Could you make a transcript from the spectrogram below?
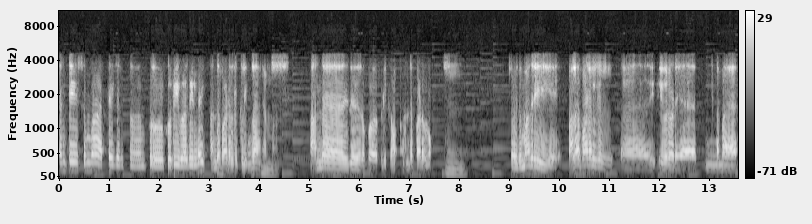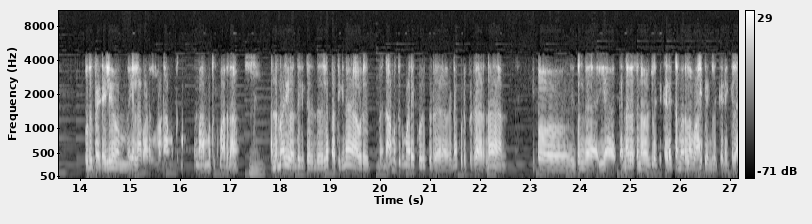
தன் பேசும் வார்த்தைகள் புரிவதில்லை. அந்த பாடல் இருக்கு இல்லைங்களா? அந்த இது ரொம்ப பிடிக்கும் அந்த பாடலும். ஸோ இது மாதிரி பல பாடல்கள் இவருடைய நம்ம புதுப்பேட்டையிலயும் எல்லா பாடல்களும் நாமத்துக்கு நாமத்துக்குமார் தான். அந்த மாதிரி வந்துகிட்டு இருந்ததுல பாத்தீங்கன்னா அவரு நாமத்துக்குமாரே குறிப்பிடுறாரு. அவர் என்ன குறிப்பிடுறாருன்னா இப்போ இவங்க ஐயா கண்ணதாசன் அவர்களுக்கு கிடைத்த மாதிரிலாம் வாய்ப்பு எங்களுக்கு கிடைக்கல.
